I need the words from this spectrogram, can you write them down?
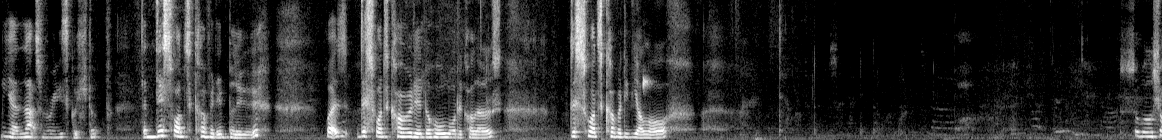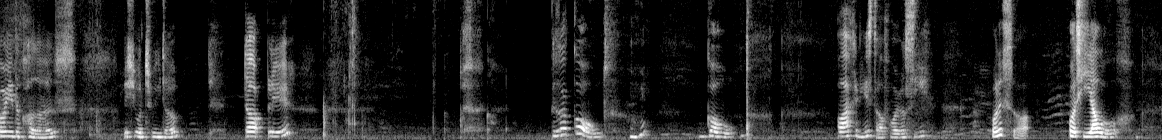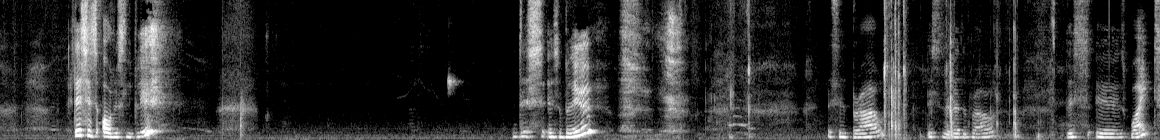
Yeah, that's really squished up. Then this one's covered in blue. But this one's covered in a whole lot of colours. This one's covered in yellow. So we'll show you the colours if you want to read them. Dark blue. Is that gold? Mm -hmm. Gold. Oh, I can use that for you, see. What is that? Oh, it's yellow. This is obviously blue. This is blue. This is brown. This is another brown. This is white.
